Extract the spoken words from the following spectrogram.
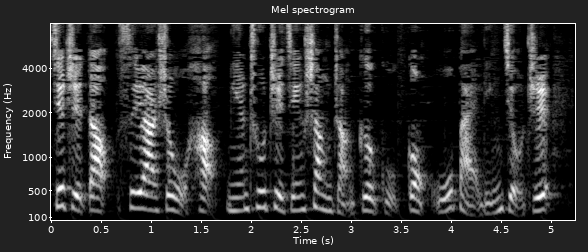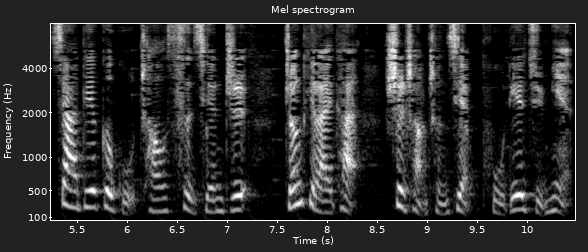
截止到四月二十五号，年初至今上涨个股共五百零九只，下跌个股超四千只。整体来看，市场呈现普跌局面。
